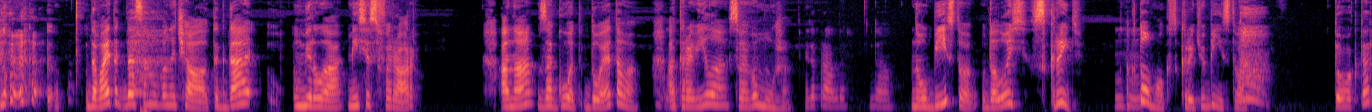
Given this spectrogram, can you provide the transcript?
Ну, давай тогда с самого начала. Когда умерла миссис Феррар, она за год до этого отравила своего мужа. Это правда, да. Но убийство удалось скрыть. Угу. А кто мог скрыть убийство? Доктор?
